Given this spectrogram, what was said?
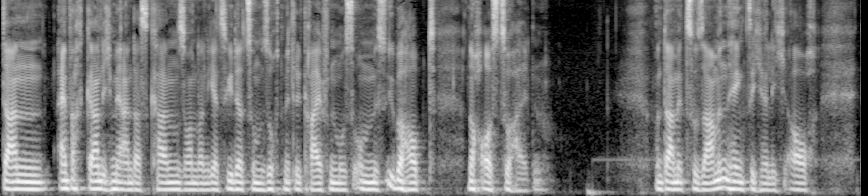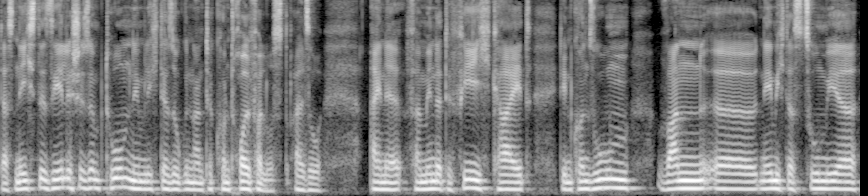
dann einfach gar nicht mehr anders kann, sondern jetzt wieder zum Suchtmittel greifen muss, um es überhaupt noch auszuhalten. Und damit zusammenhängt sicherlich auch das nächste seelische Symptom, nämlich der sogenannte Kontrollverlust, also eine verminderte Fähigkeit, den Konsum, wann äh, nehme ich das zu mir,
